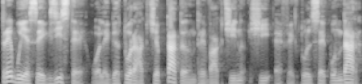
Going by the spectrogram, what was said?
Trebuie să existe o legătură acceptată între vaccin și efectul secundar.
